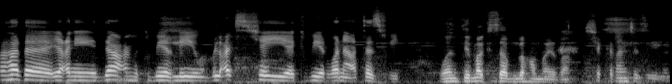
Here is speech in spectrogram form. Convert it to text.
فهذا يعني داعم كبير لي وبالعكس شيء كبير وأنا أعتز فيه. وأنت مكسب لهم أيضا شكرا جزيلا.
